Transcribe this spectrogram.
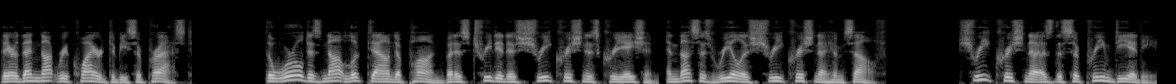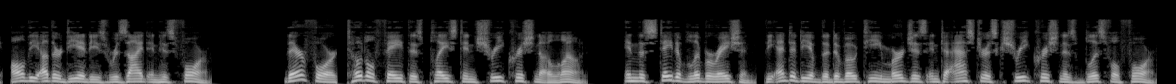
they are then not required to be suppressed. The world is not looked down upon but is treated as Sri Krishna's creation, and thus as real as Sri Krishna himself. Sri Krishna is the supreme deity, all the other deities reside in his form. Therefore, total faith is placed in Sri Krishna alone. In the state of liberation, the entity of the devotee merges into asterisk Sri Krishna's blissful form.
